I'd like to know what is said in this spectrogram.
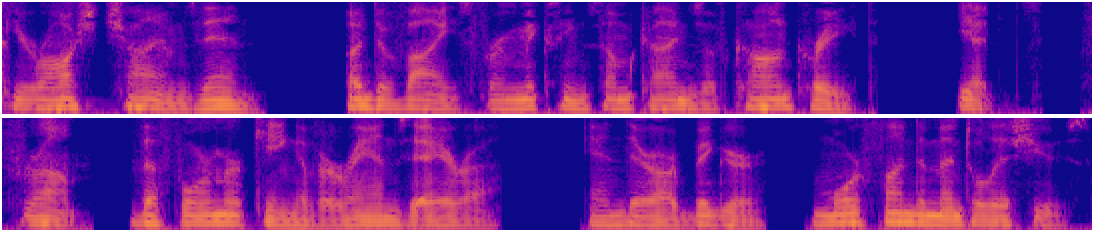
Kirash chimes in. A device for mixing some kinds of concrete. It's, from, the former king of Iran's era. And there are bigger, more fundamental issues.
